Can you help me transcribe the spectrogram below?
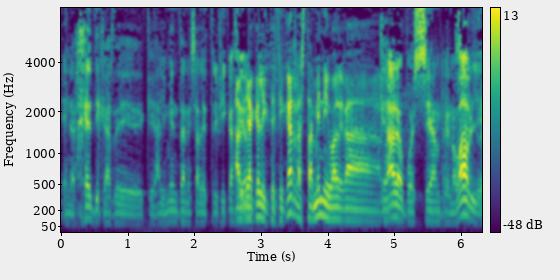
energéticas de, que alimentan esa electrificación. Habría que electrificarlas también y valga. Claro, pues sean renovables.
